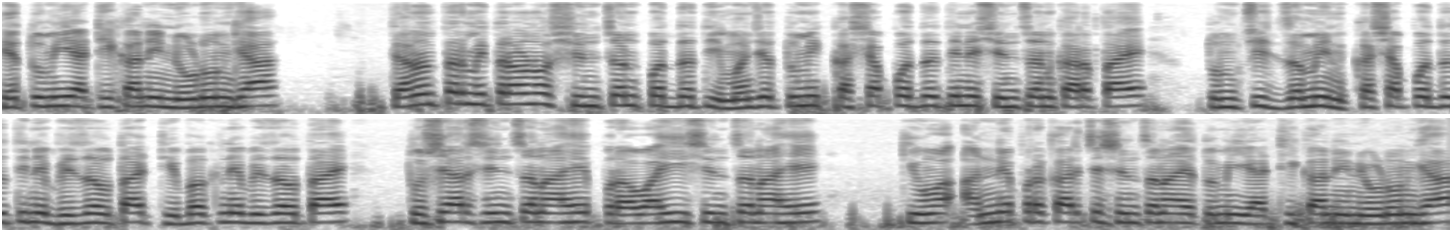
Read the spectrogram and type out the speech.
हे तुम्ही या ठिकाणी निवडून घ्या. त्यानंतर मित्रांनो सिंचन पद्धती म्हणजे तुम्ही कशा पद्धतीने सिंचन करताय तुमची जमीन कशा पद्धतीने भिजवताय ठिबकने भिजवताय तुषार सिंचन आहे प्रवाही सिंचन आहे किंवा अन्य प्रकारचे सिंचन आहे तुम्ही या ठिकाणी निवडून घ्या.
